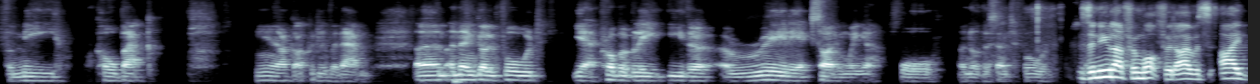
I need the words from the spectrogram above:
for me, Colback, yeah, I, could live with that. Um, and then going forward, yeah, probably either a really exciting winger or another centre forward. There's a new lad from Watford. I was I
